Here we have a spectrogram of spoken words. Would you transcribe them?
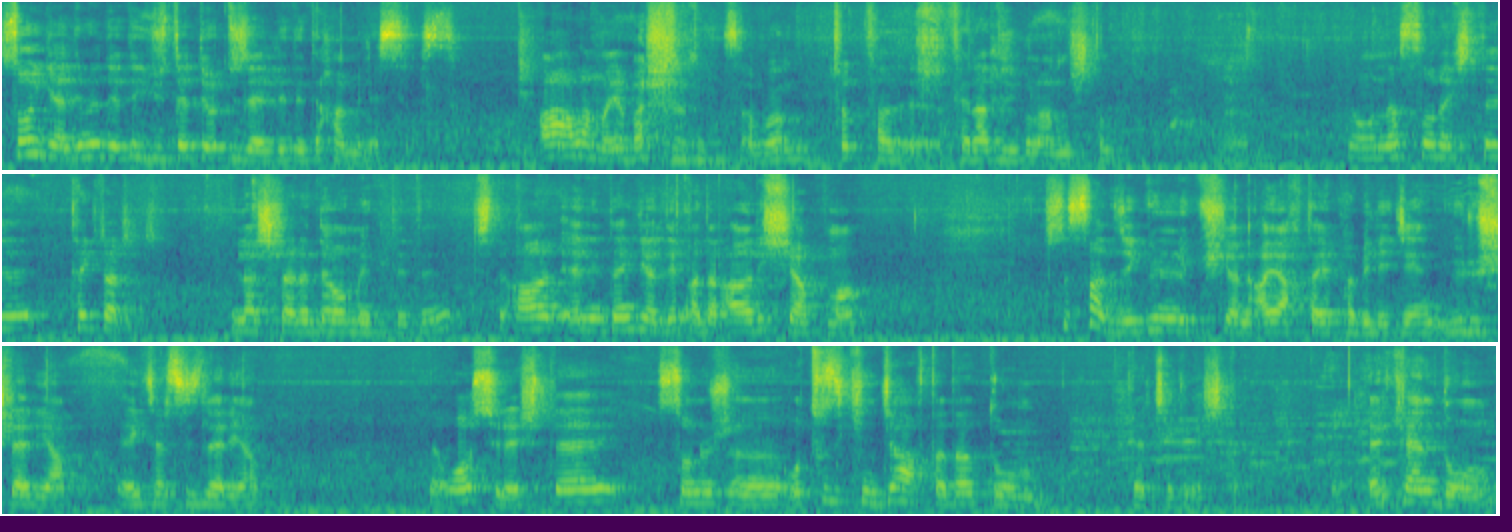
Son geldiğimde dedi yüzde 450 dedi hamilesiniz. Ağlamaya başladım o zaman. Çok fazla, fena duygulanmıştım. Ve Ondan sonra işte tekrar ilaçlara devam et dedi. İşte ağır, elinden geldiği kadar ağır iş yapma. İşte sadece günlük yani ayakta yapabileceğin yürüyüşler yap, egzersizler yap. Ve o süreçte sonuç e, 32. haftada doğum gerçekleşti. Erken doğum.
